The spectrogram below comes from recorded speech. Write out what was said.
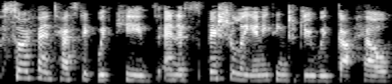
so fantastic with kids, and especially anything to do with gut health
